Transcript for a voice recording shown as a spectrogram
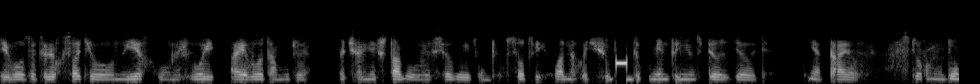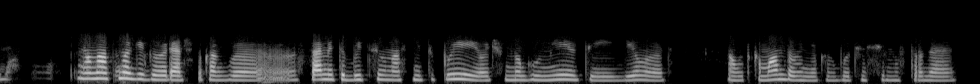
его за трехсотого, он уехал, он живой, а его там уже начальник штаба уже все говорит, он трехсотый. Ладно, хоть еще документы не успел сделать, не отправил в сторону дома. Ну, у нас многие говорят, что как бы сами-то бойцы у нас не тупые, очень много умеют и делают. А вот командование как бы очень сильно страдает.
